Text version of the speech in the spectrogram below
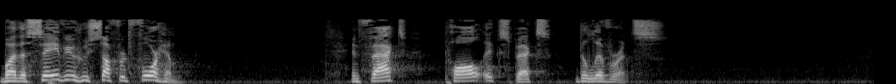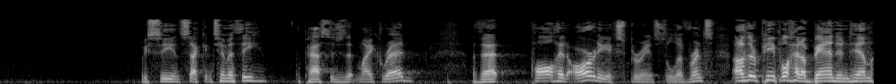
by the Savior who suffered for him. In fact, Paul expects deliverance. We see in 2 Timothy, the passage that Mike read, that Paul had already experienced deliverance. Other people had abandoned him,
